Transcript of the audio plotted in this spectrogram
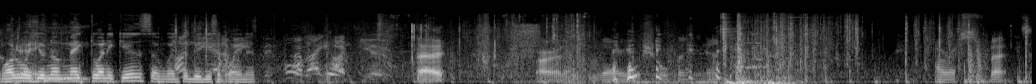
Volvo, if you do not make 20 kills, I'm going to be disappointed. Uh, Alright, that's very wishful thinking. I respect.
